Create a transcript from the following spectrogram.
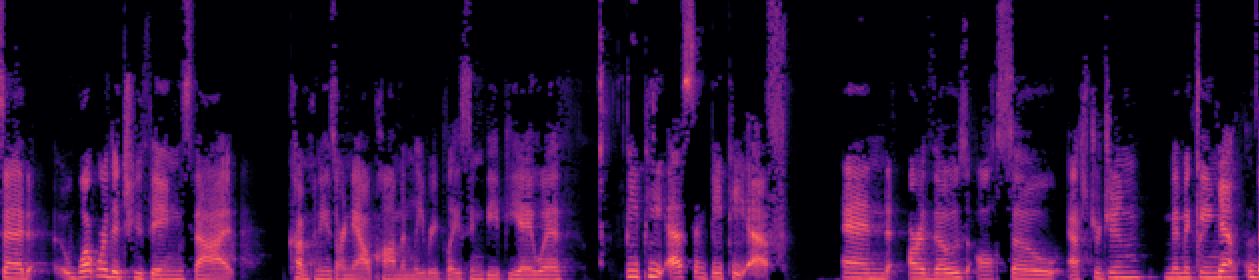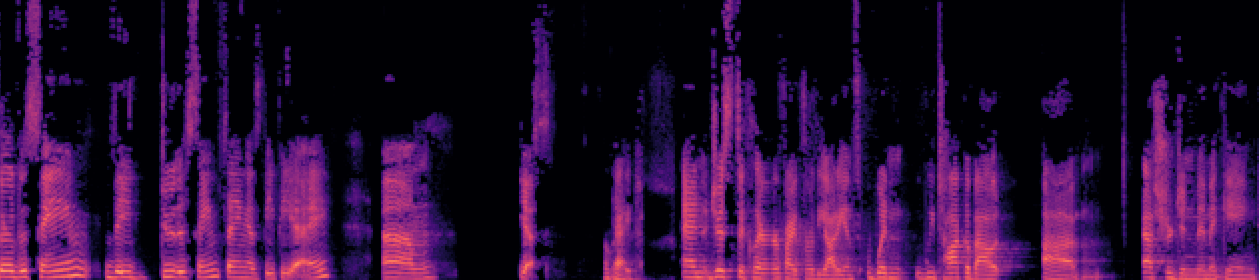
said what were the two things that companies are now commonly replacing BPA with? BPS and BPF. And are those also estrogen mimicking? Yeah, they're the same. They do the same thing as BPA. Um, yes. Okay. And just to clarify for the audience, when we talk about um, estrogen mimicking,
